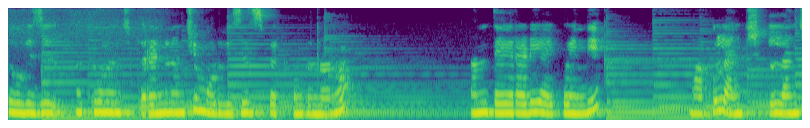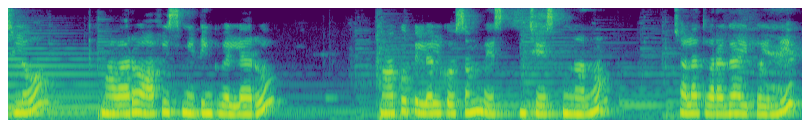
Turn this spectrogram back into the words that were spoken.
టూ విజిల్ టూ నుంచి రెండు నుంచి మూడు విజిల్స్ పెట్టుకుంటున్నాను. అంతే రెడీ అయిపోయింది. మాకు లంచ్ లంచ్లో మా వారు ఆఫీస్ మీటింగ్కి వెళ్ళారు. మాకు పిల్లల కోసం వేస్ చేసుకున్నాను. చాలా త్వరగా అయిపోయింది.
